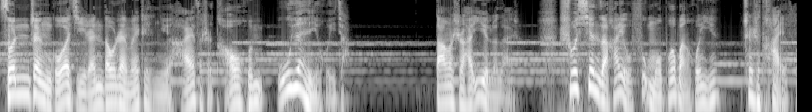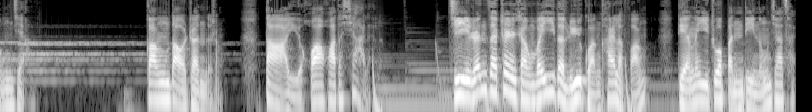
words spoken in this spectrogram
孙振国几人都认为这女孩子是逃婚，不愿意回家。当时还议论来着，说现在还有父母包办婚姻，真是太封建了。刚到镇子上，大雨哗哗的下来了。几人在镇上唯一的旅馆开了房，点了一桌本地农家菜，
